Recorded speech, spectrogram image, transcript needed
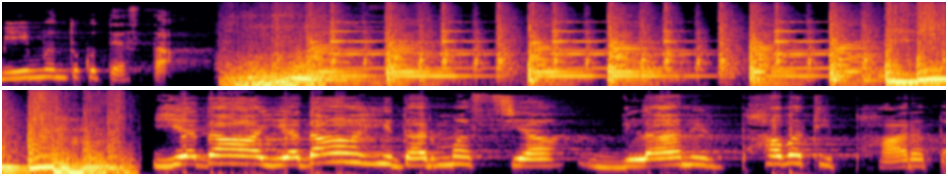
మీ ముందుకు తెస్తా. యదా యదా హి ధర్మస్య గ్లానిర్భవతి భారత.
